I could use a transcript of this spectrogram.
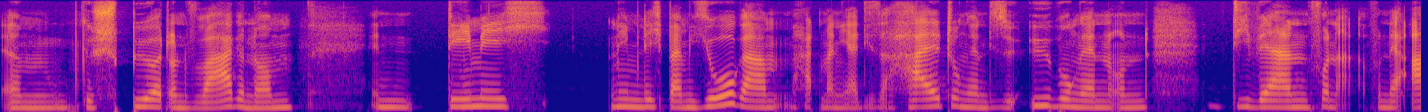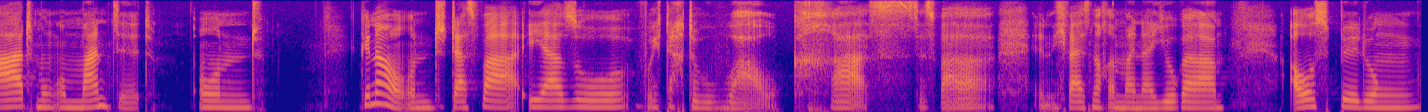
ähm, gespürt und wahrgenommen, indem ich nämlich beim Yoga hat man ja diese Haltungen, diese Übungen und die werden von, von der Atmung ummantelt. Und Genau, und das war eher so, wo ich dachte, wow, krass. Das war, ich weiß noch, in meiner Yoga-Ausbildung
